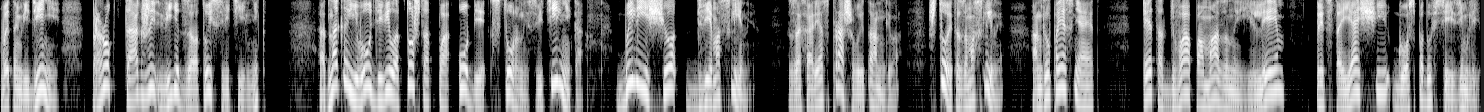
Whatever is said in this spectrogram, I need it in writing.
В этом видении пророк также видит золотой светильник, однако его удивило то, что по обе стороны светильника были еще две маслины – Захария спрашивает ангела, что это за маслины? Ангел поясняет, это два помазанные елеем, предстоящие Господу всей земли.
